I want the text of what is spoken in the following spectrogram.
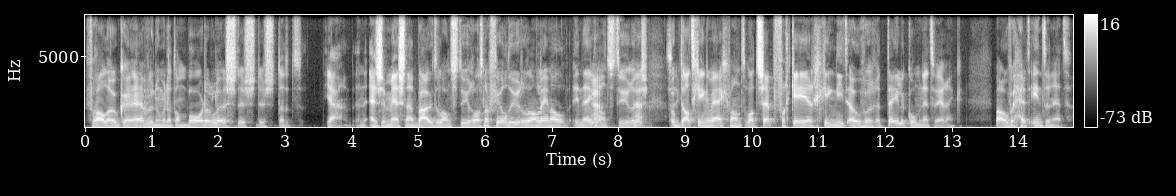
Vooral ook, hè, we noemen dat dan borderless. Dus, dus dat het ja, een sms naar het buitenland sturen was nog veel duurder dan alleen al in Nederland Ja. sturen. Ja, dus zeker. ook dat ging weg, want WhatsApp-verkeer ging niet over het telecomnetwerk, maar over het internet.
